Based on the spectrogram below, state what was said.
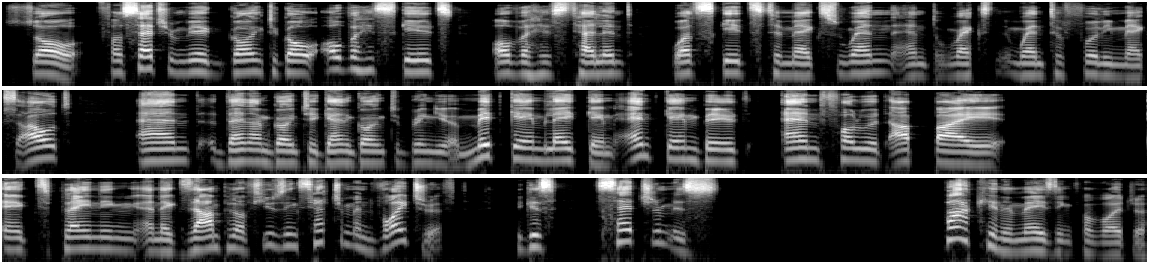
So, for Setram, we're going to go over his skills, over his talent, what skills to max when, and when to fully max out. And then I'm going to again going to bring you a mid game, late game, end game build, and follow it up by explaining an example of using Setram and Voidrift. Because Setram is fucking amazing for Voidrift.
